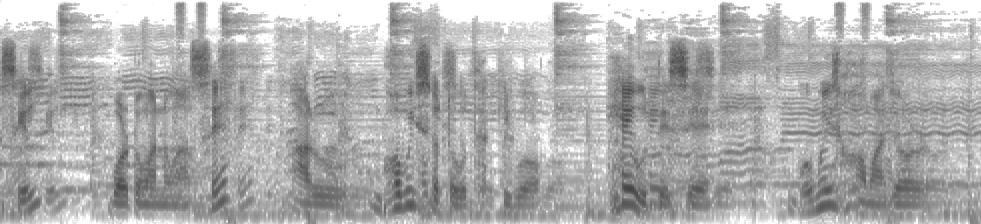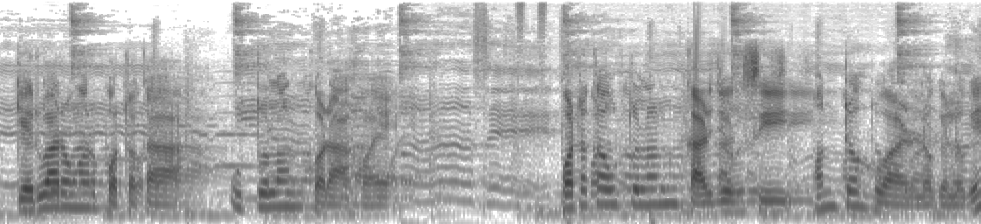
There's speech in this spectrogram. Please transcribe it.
আছিল বৰ্তমানো আছে আৰু ভৱিষ্যতেও থাকিব। সেই উদ্দেশ্যে ভূমিজ সমাজৰ গেৰুৱা ৰঙৰ পতাকা উত্তোলন কৰা হয়। পতাকা উত্তোলন কাৰ্যসূচী অন্ত হোৱাৰ লগে লগে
